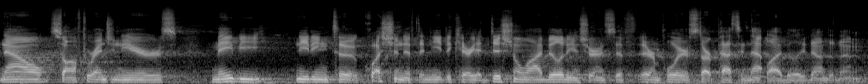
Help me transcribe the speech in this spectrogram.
now software engineers may be needing to question if they need to carry additional liability insurance if their employers start passing that liability down to them.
